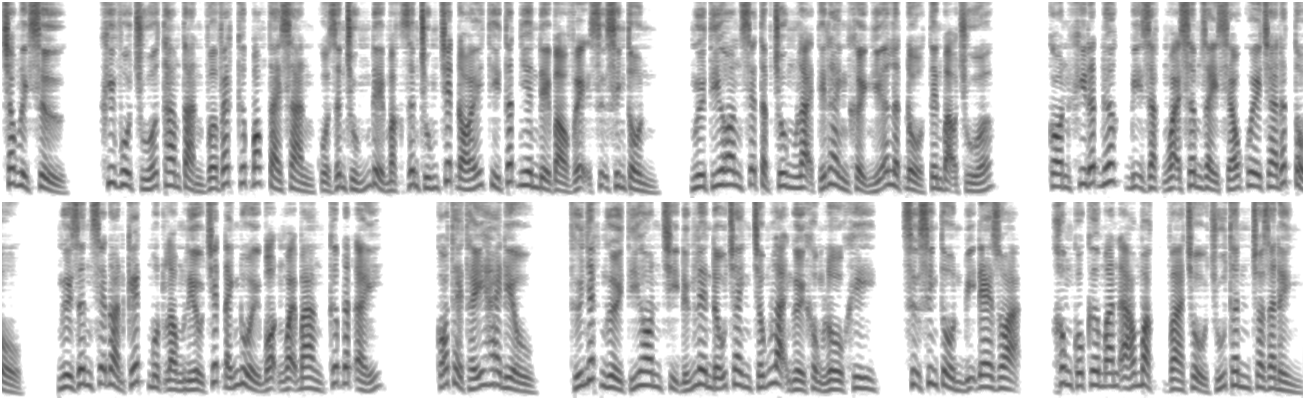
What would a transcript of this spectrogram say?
Trong lịch sử, khi vua chúa tham tàn vơ vét cướp bóc tài sản của dân chúng để mặc dân chúng chết đói thì tất nhiên để bảo vệ sự sinh tồn, người tí hon sẽ tập trung lại tiến hành khởi nghĩa lật đổ tên bạo chúa. Còn khi đất nước bị giặc ngoại xâm giày xéo quê cha đất tổ, người dân sẽ đoàn kết một lòng liều chết đánh đuổi bọn ngoại bang cướp đất ấy. Có thể thấy hai điều, thứ nhất người tí hon chỉ đứng lên đấu tranh chống lại người khổng lồ khi sự sinh tồn bị đe dọa, không có cơm ăn áo mặc và chỗ trú thân cho gia đình.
